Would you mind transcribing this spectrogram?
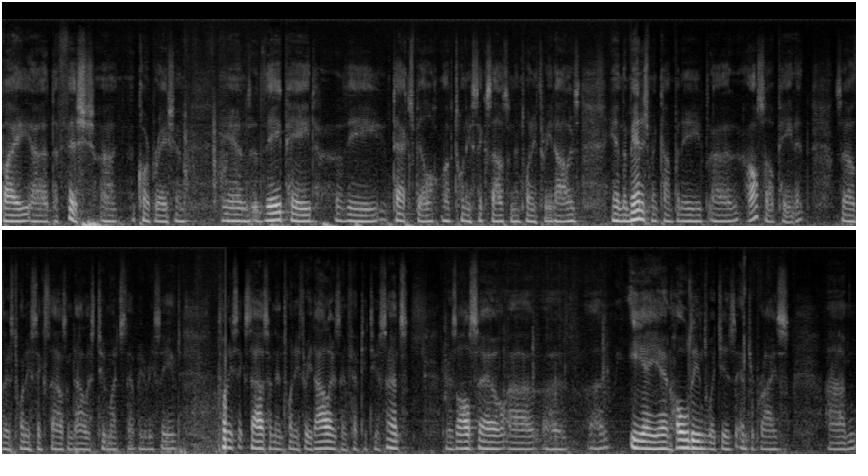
by uh, the Fish uh, Corporation, and they paid the tax bill of $26,023, and the management company uh, also paid it, so there's $26,000 too much that we received. $26,023.52. There's also uh, uh, uh, EAN Holdings, which is Enterprise. Um,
